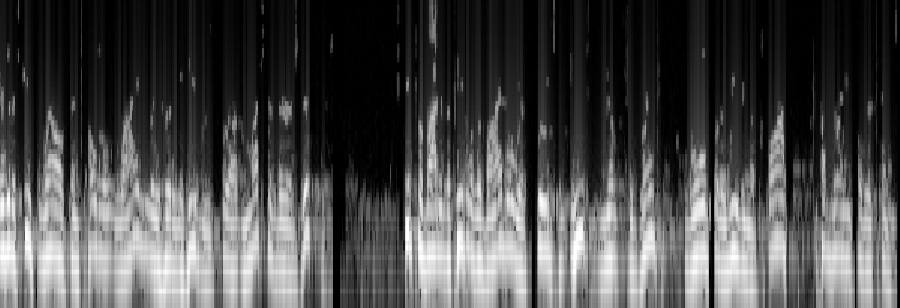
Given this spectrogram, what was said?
They were the chief wealth and total livelihood of the Hebrews throughout much of their existence. Sheep provided the people of the Bible with food to eat, milk to drink, wool for the weaving of cloth, covering for their tents.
